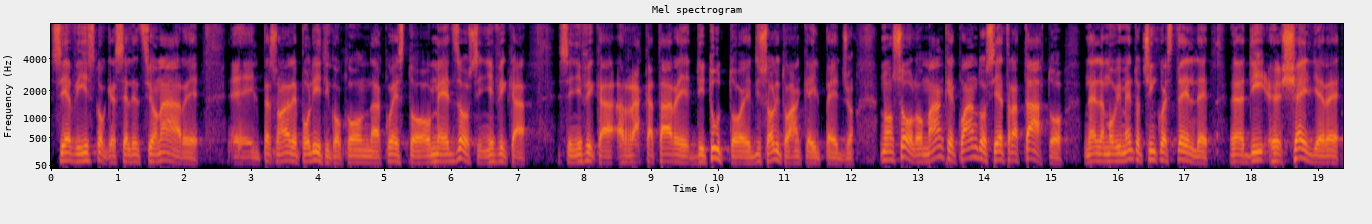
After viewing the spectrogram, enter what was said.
si è visto che selezionare eh, il personale politico con questo mezzo significa significa raccattare di tutto e di solito anche il peggio. Non solo, ma anche quando si è trattato nel Movimento 5 Stelle eh, di eh, scegliere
